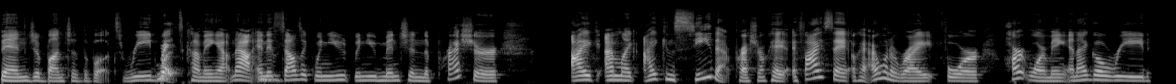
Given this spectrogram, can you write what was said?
binge a bunch of the books. Read Right. what's coming out now. And Mhm. it sounds like when you when you mention the pressure, I I'm like I can see that pressure. Okay, if I say, okay, I want to write for heartwarming and I go read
